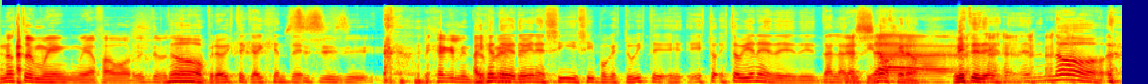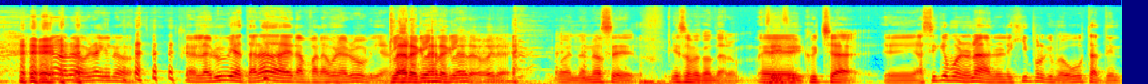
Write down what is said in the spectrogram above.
no estoy muy, muy a favor, ¿viste? No, pero viste que hay gente... Sí, sí, sí. Deja que lo Hay interprete. gente que te viene, sí, sí, porque estuviste. eh, Esto, esto viene de, de tal alucinógeno. ¿Viste? De- eh, no. No, no, mirá que no. Claro, La rubia tarada era para una rubia. claro, claro, claro. era- Bueno, no sé, eso me contaron. Sí, Eh, sí. Escucha, eh, así que bueno, nada, lo elegí porque me gusta, te-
